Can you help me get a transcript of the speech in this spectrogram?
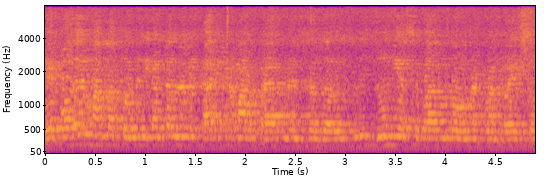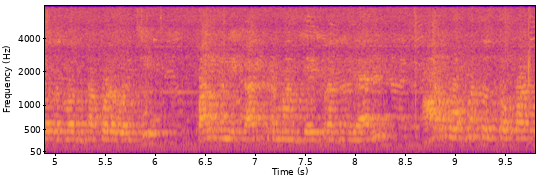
రేపు ఉదయం మళ్ళీ తొమ్మిది గంటల నుండి కార్యక్రమాలు ప్రారంభించడం జరుగుతుంది. జూనియర్ విభాగంలో ఉన్నటువంటి రైతు సోదరులంతా కూడా వచ్చి పాల్గొని కార్యక్రమాన్ని జయప్రదం చేయాలి. ఆరు బహుమతులతో పాటు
